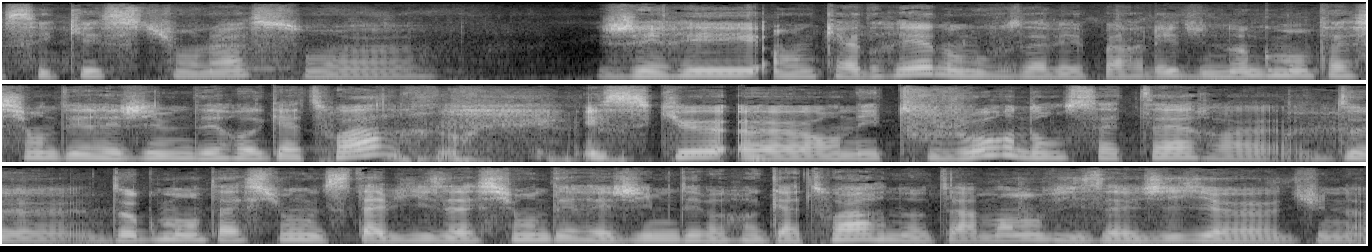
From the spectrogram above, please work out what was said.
ces questions-là sont gérer, encadrer. Donc vous avez parlé d'une augmentation des régimes dérogatoires. Est-ce que euh, on est toujours dans cette ère euh, d'augmentation ou de stabilisation des régimes dérogatoires, notamment vis-à-vis euh, d'une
